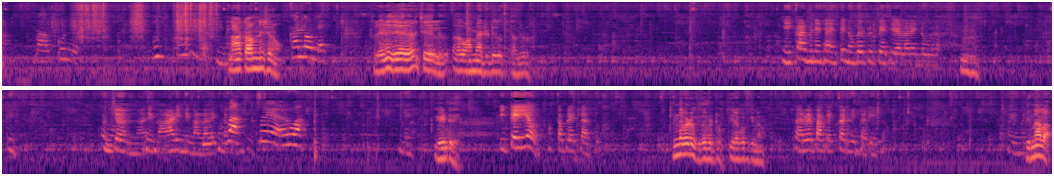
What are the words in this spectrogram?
ఈమె నా కాంబినేషన్. లేనే చేయలేదు కానీ చేయలేదు. అమ్మ అటు చూస్తాను చూడు. నీ కాంబినేషన్ అయితే నువ్వే ప్రిపేర్ చేయాలి రెండు కూడా. కొంచెం అది మాడింది మళ్ళీ లేకుండా. ఏంటిది? ఒక్క ప్లేట్లో అద్దు కింద పెట్టు కింద పెట్టు తీరకపోతే కింద కరివేపాకు ఎక్కడ తింటారు వీళ్ళు? ఈమె- తినాలా.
